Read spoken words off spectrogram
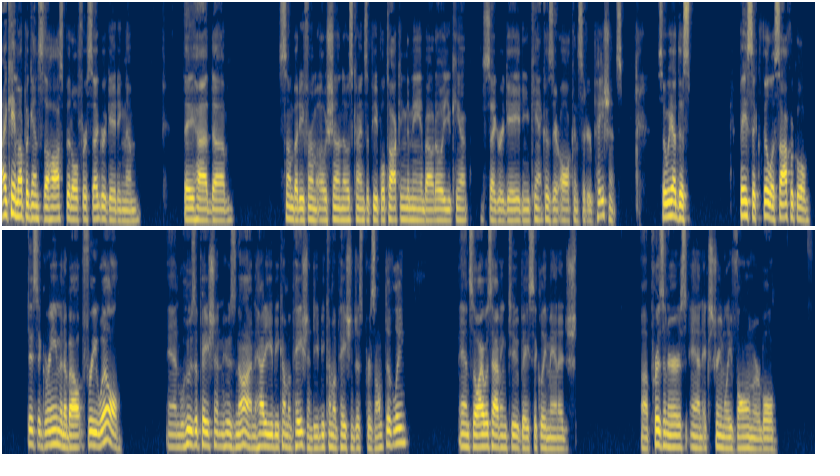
I came up against the hospital for segregating them. They had um, somebody from OSHA and those kinds of people talking to me about, oh, you can't segregate and you can't because they're all considered patients. So we had this basic philosophical disagreement about free will and who's a patient and who's not and how do you become a patient? Do you become a patient just presumptively? And so i was having to basically manage uh, prisoners and extremely vulnerable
